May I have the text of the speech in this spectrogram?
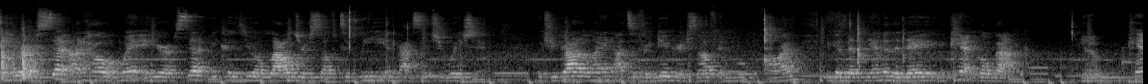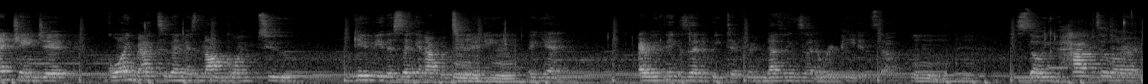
And you're upset on how it went and you're upset because you allowed yourself to be in that situation. But you gotta learn how to forgive yourself and move on because at the end of the day, you can't go back. You can't change it going back to them is not going to give you the second opportunity mm-hmm. again. Everything's going to be different. Nothing's going to repeat itself. Mm-hmm. So you have to learn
